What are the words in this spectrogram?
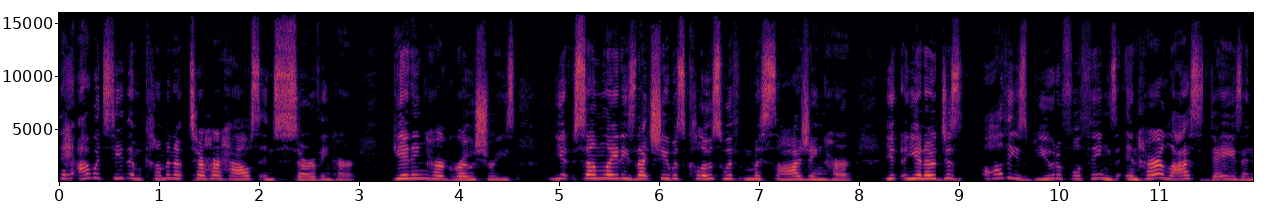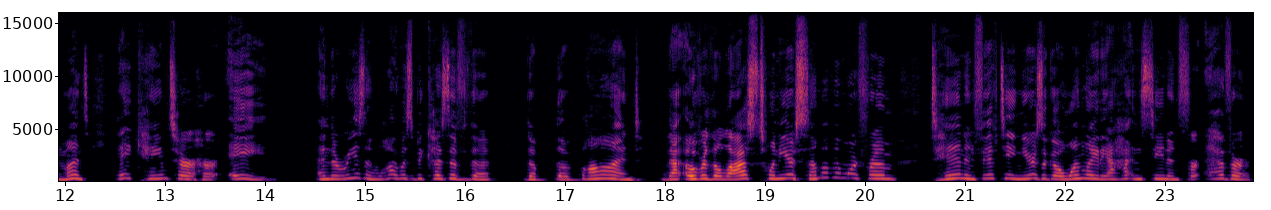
they, I would see them coming up to her house and serving her, getting her groceries. Some ladies that she was close with massaging her, you, you know, just all these beautiful things in her last days and months. They came to her aid. And the reason why was because of the, the, the bond that over the last 20 years, some of them were from 10 and 15 years ago. One lady I hadn't seen in forever.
